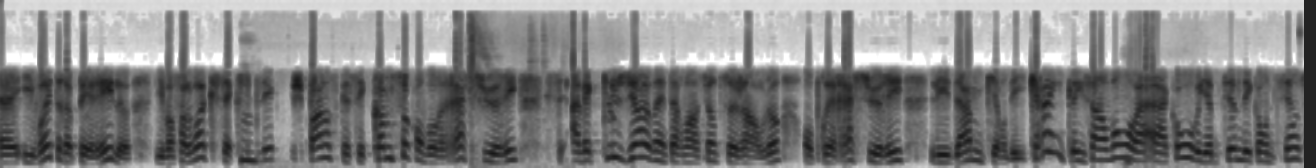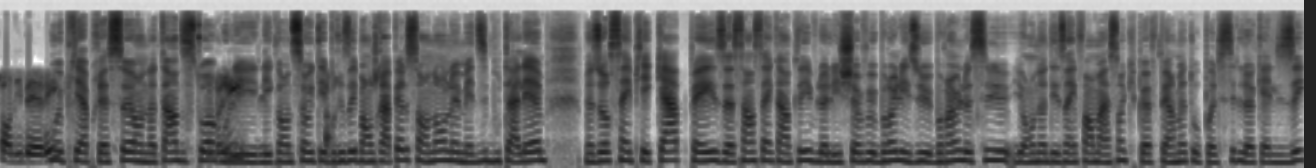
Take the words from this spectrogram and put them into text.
euh, il va être repéré. Là. Il va falloir qu'il s'explique. Je pense que c'est comme ça qu'on va rassurer. Avec plusieurs interventions de ce genre-là, on pourrait rassurer les dames qui ont des craintes. Là. Ils s'en vont à, la cour, ils obtiennent des conditions, sont libérés. Oui, puis après ça, on a tant d'histoires où les, les, conditions ont été brisées. Bon, je rappelle son nom, le Mehdi Boutaleb, mesure 5 pieds 4, pèse 150 livres, les cheveux bruns, les yeux bruns. Là, si on a des informations qui peuvent permettre aux policiers de localiser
